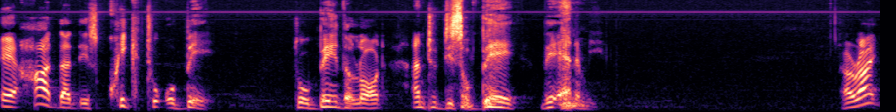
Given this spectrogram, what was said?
a heart that is quick to obey to obey the Lord and to disobey the enemy. All right?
